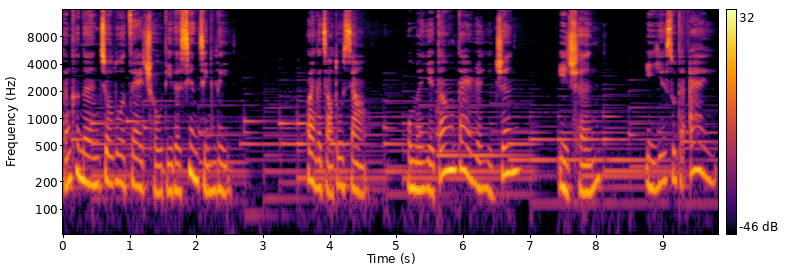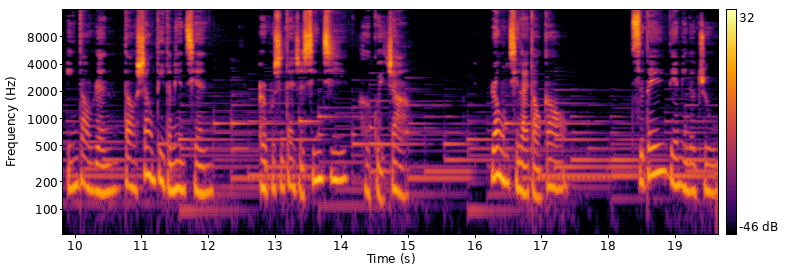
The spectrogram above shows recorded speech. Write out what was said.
很可能就落在仇敌的陷阱里。换个角度想。我们也当待人以真、以诚，以耶稣的爱引导人到上帝的面前，而不是带着心机和诡诈。让我们起来祷告：慈悲怜悯的主，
